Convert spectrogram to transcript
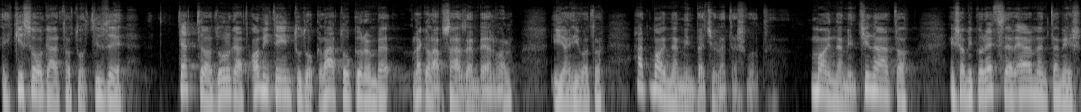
Egy kiszolgáltatott izé tette a dolgát, amit én tudok. Látókörömben legalább száz ember van, ilyen hivatal. Hát majdnem mind becsületes volt. Majdnem mind csinálta, és amikor egyszer elmentem, és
